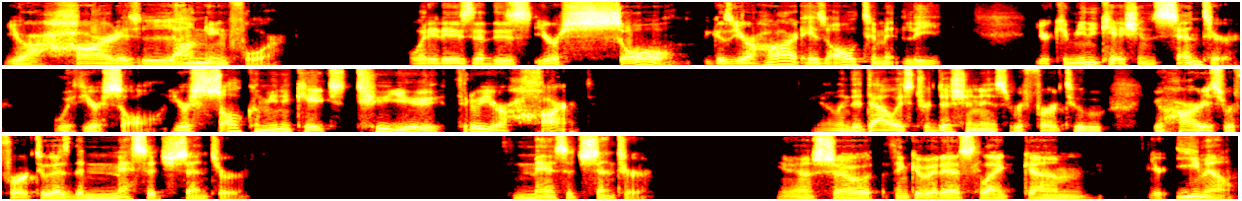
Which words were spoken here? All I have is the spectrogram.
your heart is longing for? What it is that is your soul? Because your heart is ultimately your communication center with your soul. Your soul communicates to you through your heart. You know, in the Taoist tradition is referred to, your heart is referred to as the message center message center. You know, so think of it as like um, your email,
